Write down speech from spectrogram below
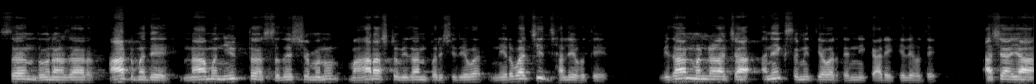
सन दोन हजार आठमध्ये नामनियुक्त सदस्य म्हणून महाराष्ट्र विधान परिषदेवर निर्वाचित झाले होते. विधानमंडळाच्या अनेक समित्यावर त्यांनी कार्य केले होते. अशा या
